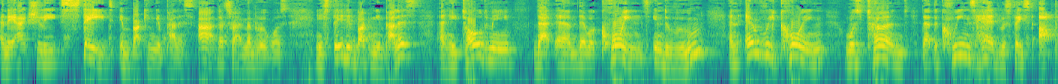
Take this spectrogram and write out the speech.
and they actually stayed in Buckingham Palace. Ah, that's right, I remember who it was. He stayed in Buckingham Palace, and he told me that um, there were coins in the room, and every coin was turned that the Queen's head was faced up.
